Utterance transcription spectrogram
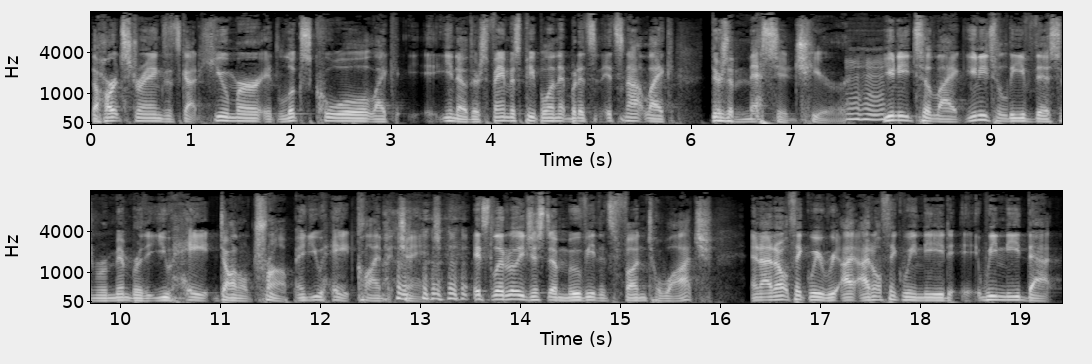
the heartstrings. It's got humor. It looks cool. Like you know, there's famous people in it, but it's it's not like there's a message here. Mm-hmm. You need to like you need to leave this and remember that you hate Donald Trump and you hate climate change. it's literally just a movie that's fun to watch. And I don't think we re- I, I don't think we need we need that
